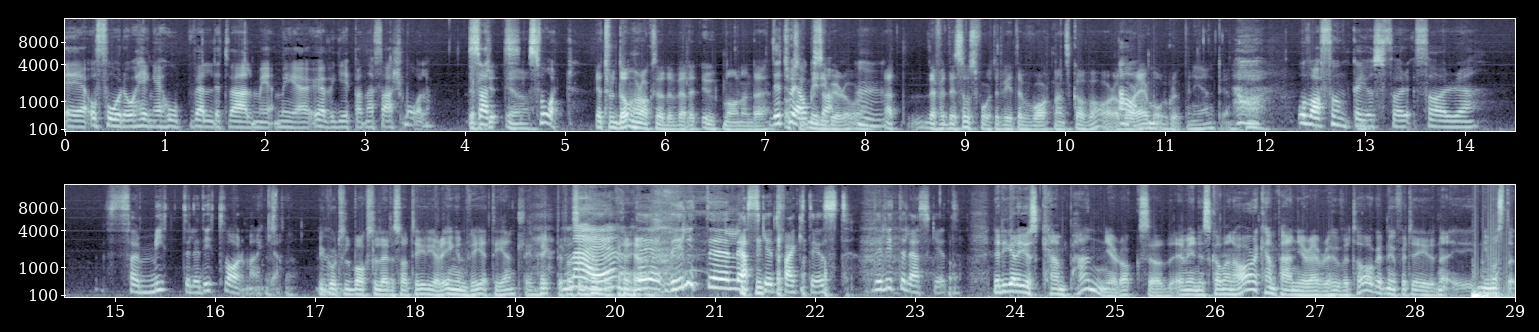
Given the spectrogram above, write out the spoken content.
eh, och få det att hänga ihop väldigt väl med, med övergripande affärsmål. så att, ja. svårt. Jag tror de har också det väldigt utmanande. Det tror jag också. Mm. Att, därför att det är så svårt att veta vart man ska vara och ja. var är målgruppen egentligen. Och vad funkar just för, för, för mitt eller ditt varumärke. Vi går tillbaka till det du sa tidigare, ingen vet egentligen riktigt vad som händer. Det, det är lite läskigt faktiskt. Det är lite läskigt. Ja. När det gäller just kampanjer också, jag menar, ska man ha kampanjer överhuvudtaget nu för tiden? Ni måste,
